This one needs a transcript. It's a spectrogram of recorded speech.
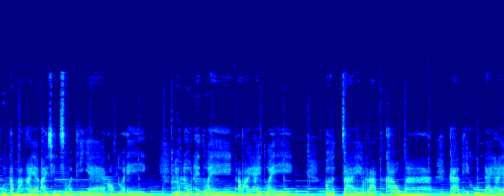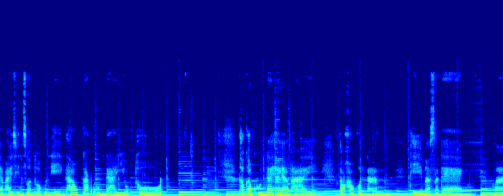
คุณกำลังให้อภัยชิ้นส่วนที่แย่ของตัวเอง ยกโทษให้ตัวเอง อภัยให้ตัวเอง เปิดใจรับเข้ามา การที่คุณได้ให้อภัยชิ้นส่วนตัวคุณเองเท่ากับคุณได้ยกโทษ เท่ากับคุณได้ให้อภัย ต่อเขาคนนั้นที่มาแสดงมา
